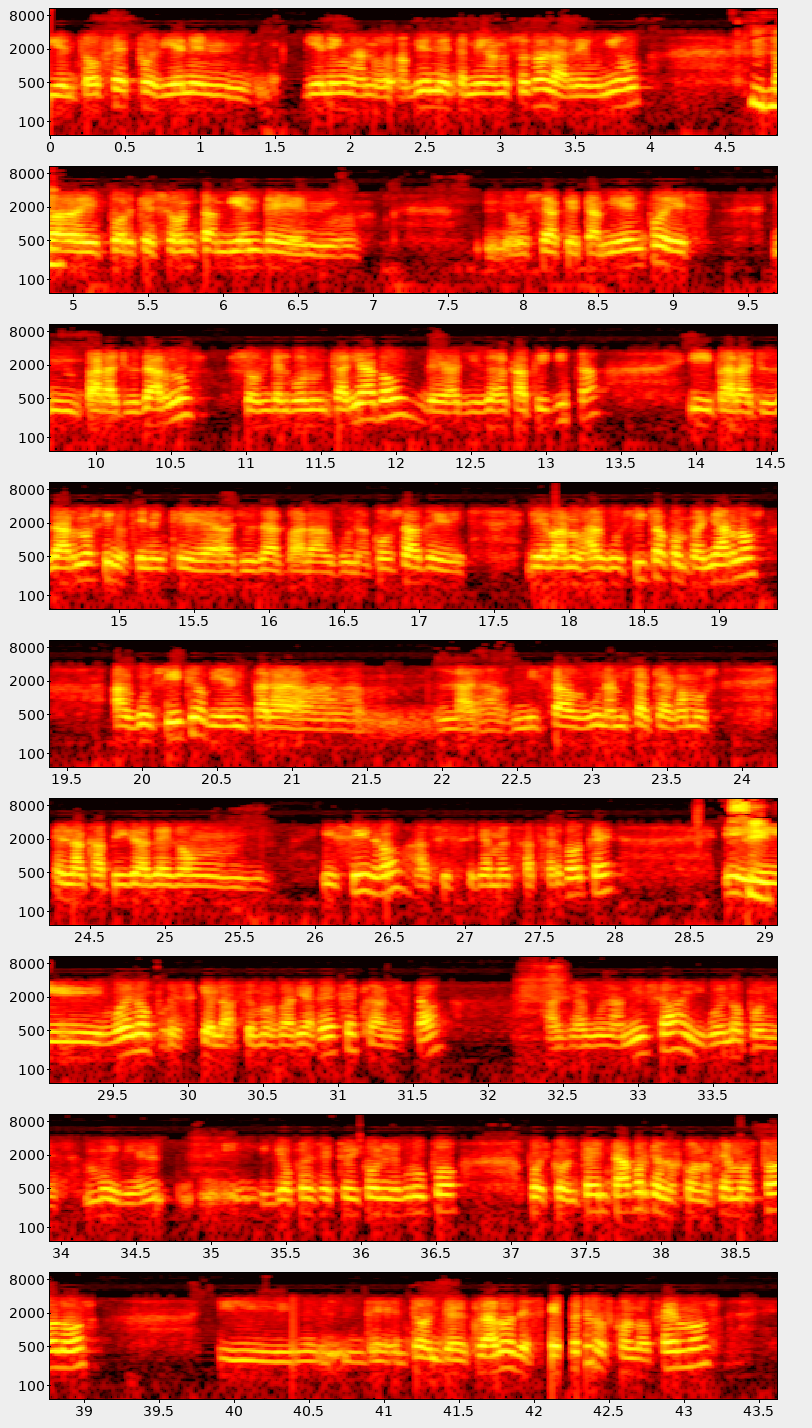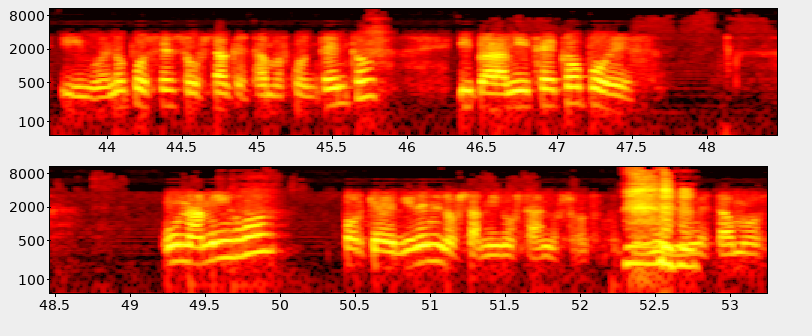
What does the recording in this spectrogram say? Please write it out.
Y entonces pues vienen, vienen, a, no- vienen también a nosotros a la reunión, porque son también de, mm, o sea que también pues mm, para ayudarnos, son del voluntariado, de allí de la capillita, y para ayudarnos si nos tienen que ayudar para alguna cosa, de llevarnos a algún sitio, acompañarnos a algún sitio, bien para la misa, alguna misa que hagamos en la capilla de don Isidro, así se llama el sacerdote, y Sí. bueno, pues que la hacemos varias veces, claro está, hay alguna misa y bueno, pues muy bien, y yo pues estoy con el grupo pues contenta porque nos conocemos todos, y de, entonces, claro, de siempre nos conocemos y bueno, pues eso, o sea que estamos contentos y para mí Seco pues un amigo porque vienen los amigos a nosotros. Estamos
